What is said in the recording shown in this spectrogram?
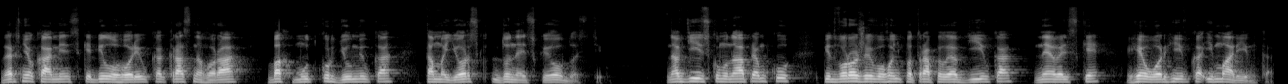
Верхньокам'янське, Білогорівка, Красна Гора, Бахмут, Курдюмівка та Майорськ Донецької області. На Авдіївському напрямку під ворожий вогонь потрапили Авдіївка, Невельське, Георгіївка і Мар'їнка.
